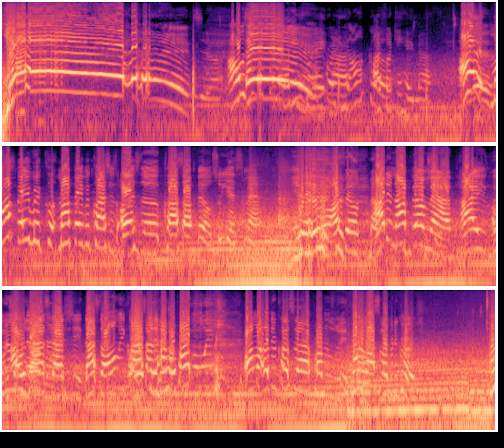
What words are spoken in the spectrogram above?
Yes! I was Hey! I fucking hate math. I Yes. my favorite my favorite class is always the class I failed. So yes, math. Yeah, I failed math. I did not fail math. I literally was passed that shit. That's the only class I didn't have a problem with. All my other classes I had problems with. Who is my celebrity crush? Who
